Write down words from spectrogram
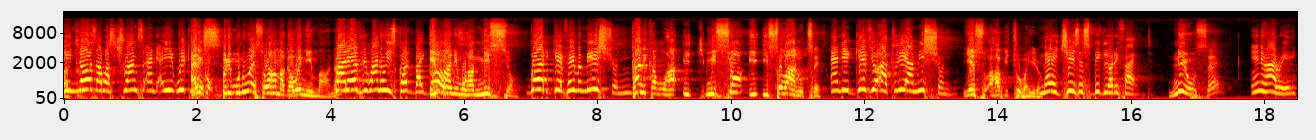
He knows our strengths and ariko buri muntu wese wahamagawe n'imana But everyone who is called by imana God, imuha mission God gave him a mission kandi iki- mission isobanutse and He gave you a clear mission. yesu ahabwa icyubahiro May Jesus be glorified. nihuse In hurry,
